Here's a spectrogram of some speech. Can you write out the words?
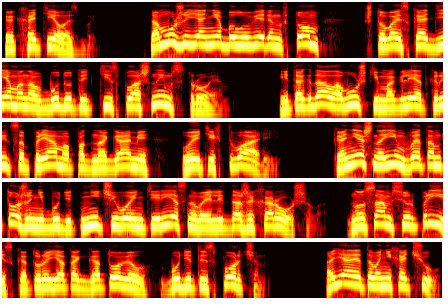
как хотелось бы. К тому же я не был уверен в том, что войска демонов будут идти сплошным строем. И тогда ловушки могли открыться прямо под ногами у этих тварей. Конечно, им в этом тоже не будет ничего интересного или даже хорошего. Но сам сюрприз, который я так готовил, будет испорчен. А я этого не хочу.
